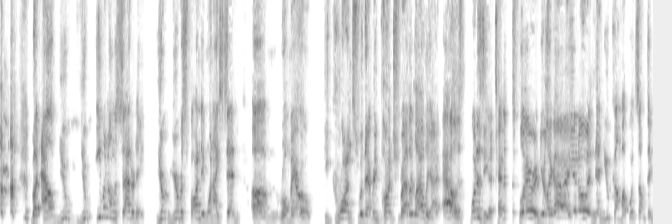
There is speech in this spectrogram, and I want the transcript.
but Al, you you even on the Saturday, you're you're responding when I said um, Romero. He grunts with every punch rather loudly. I, Al, is, what is he, a tennis player? And you're like, ah, you know, and then you come up with something.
